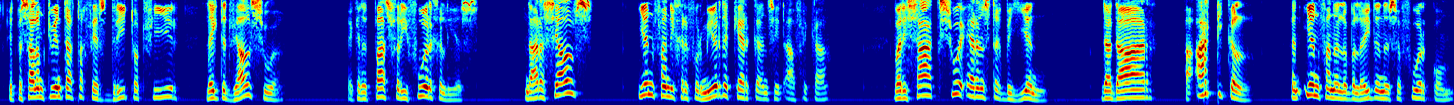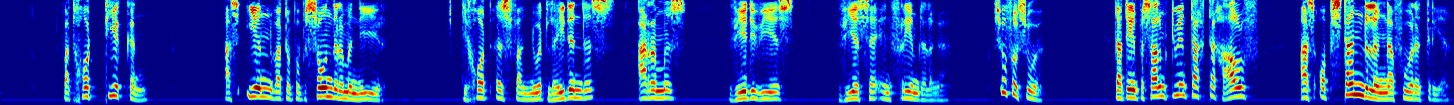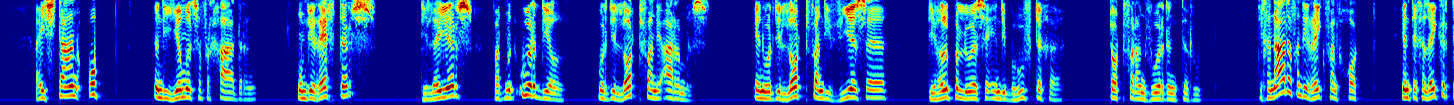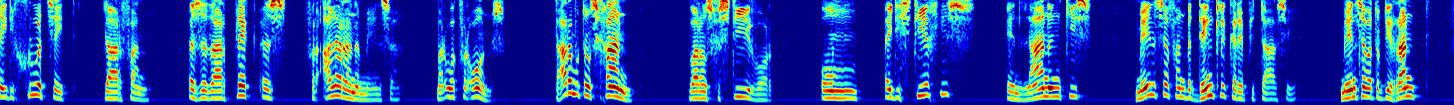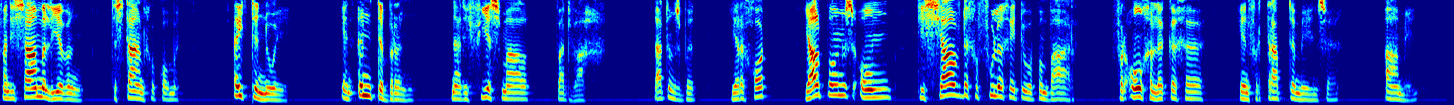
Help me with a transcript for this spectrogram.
Het Psalm 82 vers 3 tot 4 lyk dit wel so. Ek het dit pas vir u voorgeles. En daar is selfs een van die gereformeerde kerke in Suid-Afrika wat die saak so ernstig beheen dat daar 'n artikel in een van hulle belydenisse voorkom wat God teken as een wat op 'n besondere manier die God is van noodlydendes, armes, weduwees, wese en vreemdelinge. Soveel so dat hy in Psalm 82 half as opstandeling na vore tree. Hy staan op in die hemelse vergadering om die regters, die leiers wat moet oordeel oor die lot van die armes en oor die lot van die wese, die hulpelose en die behoeftige tot verantwoording te roep. Die genade van die ryk van God en te gelykertyd die grootsheid daarvan is dat daar plek is vir allerlei mense, maar ook vir ons. Daarom moet ons gaan waar ons gestuur word om uit die steegies en laningkies mense van bedenklike reputasie, mense wat op die rand van die samelewing te staan gekom het, uit te nooi en in te bring na die feesmaal wat wag. Laat ons bid. Here God, help ons om dieselfde gevoeligheid te openbaar vir ongelukkige en vertrapte mense. Amen.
